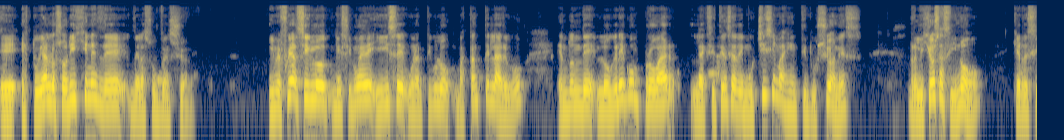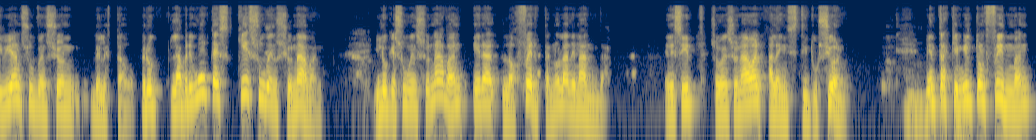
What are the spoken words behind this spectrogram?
eh, estudiar los orígenes de, de, las subvenciones. Y me fui al siglo XIX y hice un artículo bastante largo en donde logré comprobar la existencia de muchísimas instituciones, religiosas y no, que recibían subvención del Estado. Pero la pregunta es, ¿qué subvencionaban? Y lo que subvencionaban era la oferta, no la demanda. Es decir, subvencionaban a la institución. Mientras que Milton Friedman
